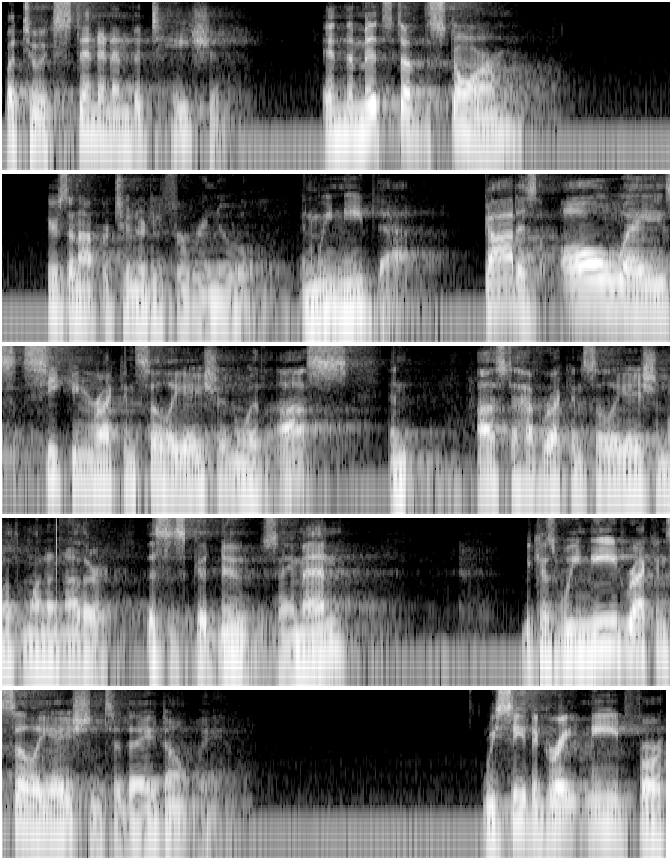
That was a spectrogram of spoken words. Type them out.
but to extend an invitation. In the midst of the storm, here's an opportunity for renewal, and we need that. God is always seeking reconciliation with us, and us to have reconciliation with one another. This is good news. Amen? Because we need reconciliation today, don't we? We see the great need for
